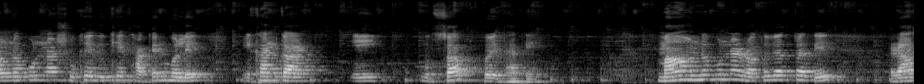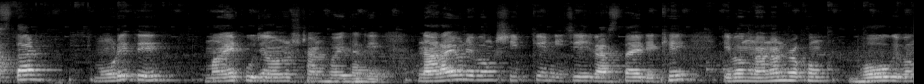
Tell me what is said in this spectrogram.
অন্নপূর্ণা সুখে দুঃখে থাকেন বলে এখানকার এই উৎসব হয়ে থাকে। মা অন্নপূর্ণার রথযাত্রাতে রাস্তার মোড়েতে মায়ের পূজা অনুষ্ঠান হয়ে থাকে। নারায়ণ এবং শিবকে নিচে রাস্তায় রেখে এবং নানান রকম ভোগ এবং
